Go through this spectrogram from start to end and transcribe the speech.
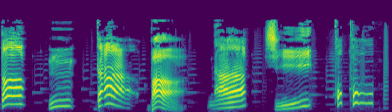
ど、ん、だ、ばー、な、しー、ぽっぽー。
